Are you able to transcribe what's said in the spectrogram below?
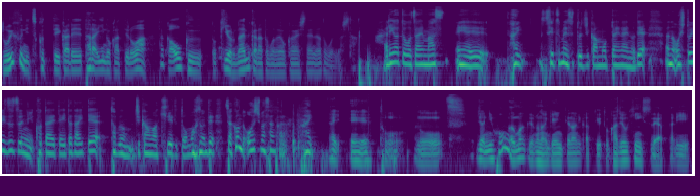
どういうふうに作っていかれたらいいのかっていうのは、なんか多くの企業の悩みかなと思うのでお伺いしたいなと思いました。ありがとうございます。えーはい。説明すると時間もったいないので、あの、お一人ずつに答えていただいて、多分時間は切れると思うので、じゃあ今度大島さんから。はい。はい。えーっと、あの、じゃあ日本がうまくいかない原因って何かっていうと、過剰品質であったり、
